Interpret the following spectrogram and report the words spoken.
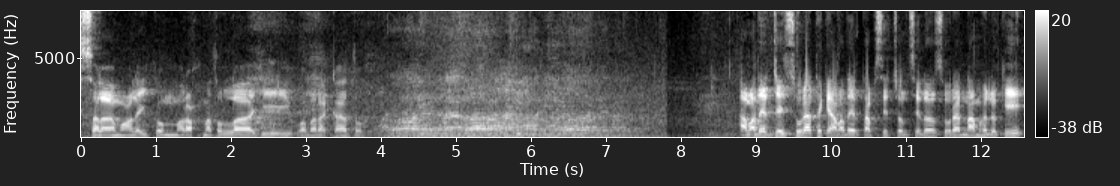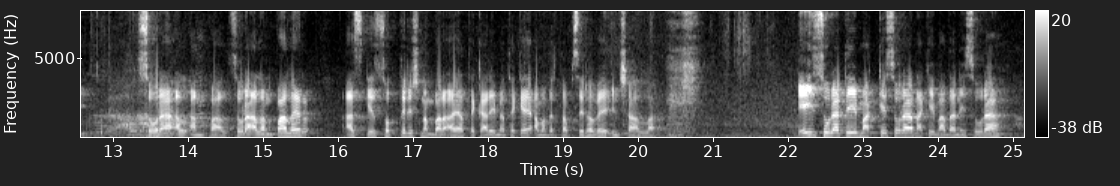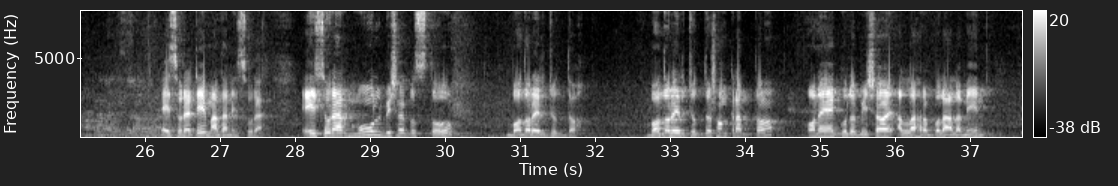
আসসালামু আলাইকুম রহমতুল্লাহি ওবরাকাত আমাদের যে সুরা থেকে আমাদের তাফসির চলছিল, সুরার নাম হলো কি? সুরা আল আনপাল সুরা আল আনপালের আজকে ছত্রিশ নম্বর আয়াতে কারিমা থেকে আমাদের তাফসির হবে, ইনশাআল্লাহ। এই সুরাটি মাক্কি সুরা নাকি মাদানী সুরা? এই সুরাটি মাদানী সুরা। এই সুরার মূল বিষয়বস্তু বদরের যুদ্ধ। বদরের যুদ্ধ সংক্রান্ত অনেকগুলো বিষয় আল্লাহ রব্বুল আলমিন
